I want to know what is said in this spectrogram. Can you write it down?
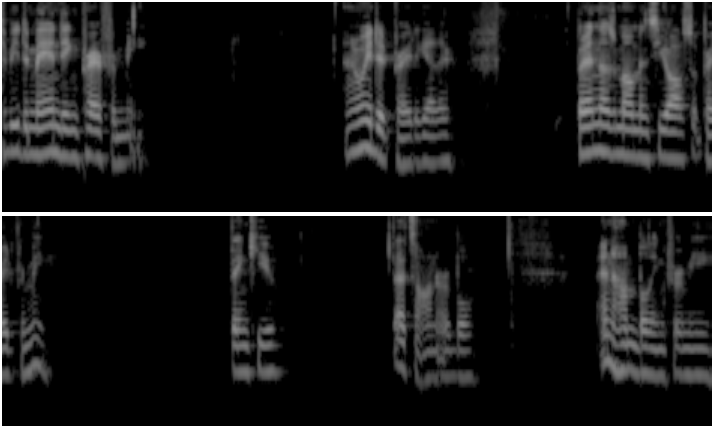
to be demanding prayer from me. And we did pray together. But in those moments, you also prayed for me. Thank you. That's honorable and humbling for me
